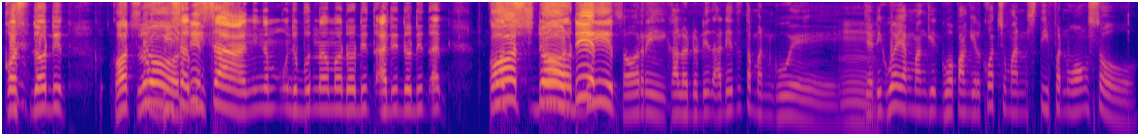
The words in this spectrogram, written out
coach Dodit Coach lu bisa Dodit. bisa nyebut nama Dodit Adit Dodit Adit Coach Dodit. Sorry, kalau Dodit Adit itu teman gue. Hmm. Jadi gue yang manggil gue panggil coach cuman Steven Wongso.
